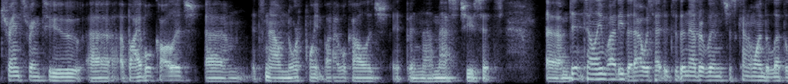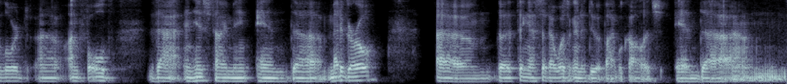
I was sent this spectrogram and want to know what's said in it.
transferring to uh, a Bible college. Um, it's now Northpoint Bible College in uh, Massachusetts. Um, didn't tell anybody that I was headed to the Netherlands. Just kind of wanted to let the Lord uh, unfold that in His timing. And uh, met a girl. Um, the thing I said I wasn't going to do at Bible college, and um,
